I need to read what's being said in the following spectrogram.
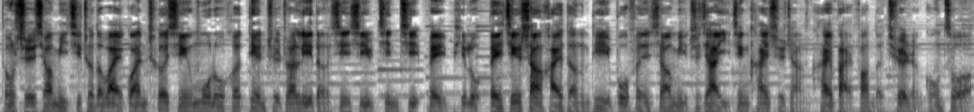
同时，小米汽车的外观、车型目录和电池专利等信息近期被披露。北京、上海等地部分小米之家已经开始展开摆放的确认工作。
